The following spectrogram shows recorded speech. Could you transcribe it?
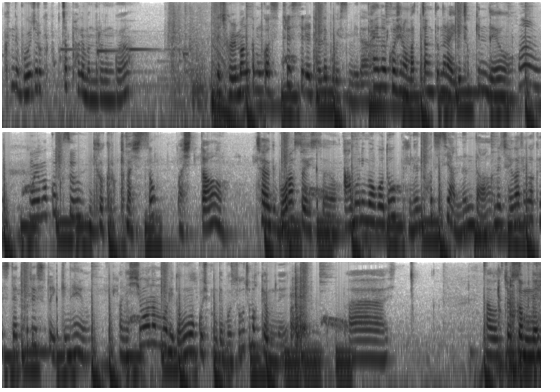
근데 뭘 저렇게 복잡하게 만들어 놓은 거야? 내 절망감과 스트레스를 달래보겠습니다. 파이널 컷이랑 맞짱 뜨느라 이게 첫 끼인데요. 응, 월막국수. 네가 그렇게 맛있어? 맛있다. 자 여기 뭐라 써 있어요. 아무리 먹어도 배는 터지지 않는다. 근데 제가 생각했을 때 터질 수도 있긴 해요. 아니 시원한 물이 너무 먹고 싶은데 뭐 소주밖에 없네. 아, 아 어쩔 수 없네.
